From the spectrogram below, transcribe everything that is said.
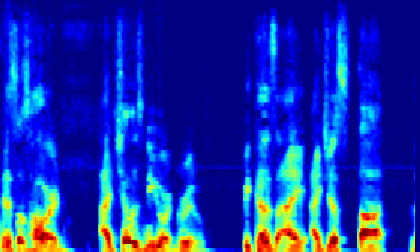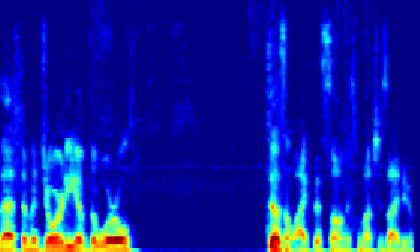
This was hard. I chose New York Groove because I I just thought that the majority of the world doesn't like this song as much as I do.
